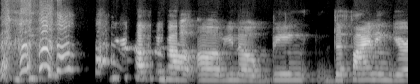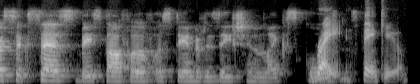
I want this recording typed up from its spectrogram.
You're talking about, um, you know, being defining your success based off of a standardization like school. Right. Thank you.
